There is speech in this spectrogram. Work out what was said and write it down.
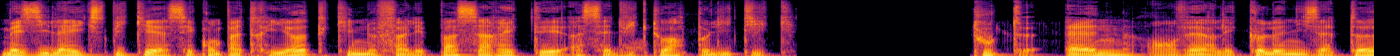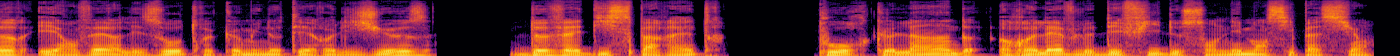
Mais il a expliqué à ses compatriotes qu'il ne fallait pas s'arrêter à cette victoire politique. Toute haine envers les colonisateurs et envers les autres communautés religieuses devait disparaître pour que l'Inde relève le défi de son émancipation.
